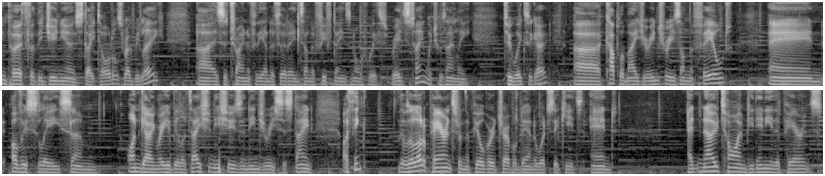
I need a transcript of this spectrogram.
in Perth for the junior state titles rugby league uh, as a trainer for the under 13s, under 15s Northwest Reds team, which was only two weeks ago. A uh, couple of major injuries on the field, and obviously some ongoing rehabilitation issues and injuries sustained. I think there was a lot of parents from the Pilbara travelled down to watch their kids, and at no time did any of the parents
